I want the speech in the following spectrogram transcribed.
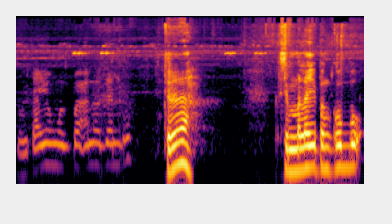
Huwag tayong magpaano dyan bro. Tara na. Kasi malayo pang kubo.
